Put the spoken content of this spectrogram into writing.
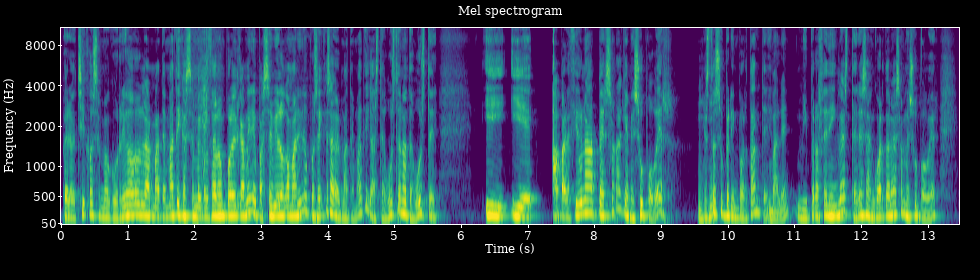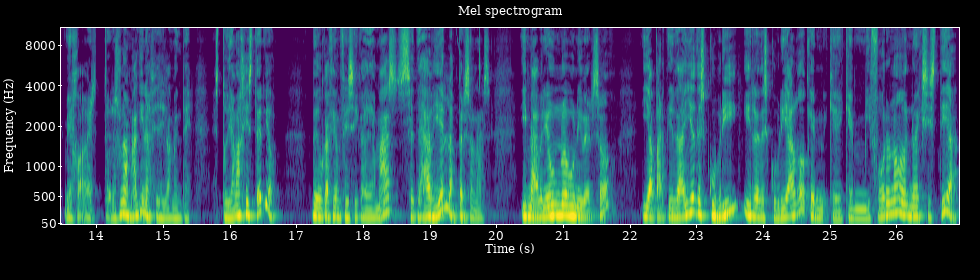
Pero chicos, se me ocurrió, las matemáticas se me cruzaron por el camino y para ser biólogo marino, pues hay que saber matemáticas, te guste o no te guste. Y, y, eh, apareció una persona que me supo ver. Esto es súper importante. Vale. Mi profe de inglés, Teresa, en cuarto de la ESO, me supo ver. Me dijo, a ver, tú eres una máquina físicamente. Estudia magisterio de educación física y además se te da bien las personas. Y me abrió un nuevo universo y a partir de ahí yo descubrí y redescubrí algo que, que- que en mi foro no, no existía.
